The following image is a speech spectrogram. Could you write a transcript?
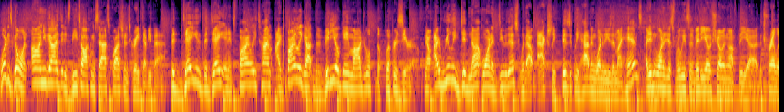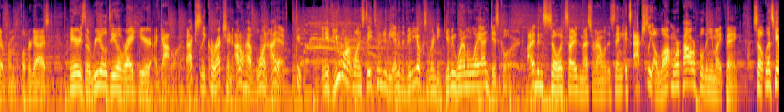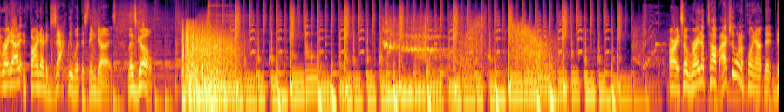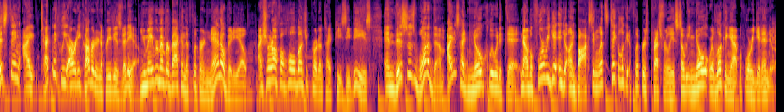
What is going on, you guys? It is the Talking Sasquach, and it's great to have you back. Today is the day, and it's finally time. I finally got the video game module for the Flipper Zero. Now, I really did not want to do this without actually physically having one of these in my hands. I didn't want to just release a video showing off the uh, the trailer from Flipper Guys. Here's the real deal right here. I got one. Actually, correction, I don't have one, I have two. And if you want one, stay tuned to the end of the video because we're going to be giving one of them away on Discord. I've been so excited to mess around with this thing. It's actually a lot more powerful than you might think. So let's get right at it and find out exactly what this thing does. Let's go. All right, so right up top, I actually want to point out that this thing I technically already covered in a previous video. You may remember back in the Flipper Nano video, I showed off a whole bunch of prototype PCBs, and this is one of them. I just had no clue what it did. Now, before we get into unboxing, let's take a look at Flipper's press release so we know what we're looking at before we get into it.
